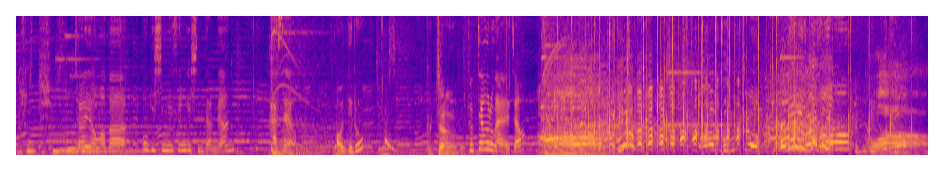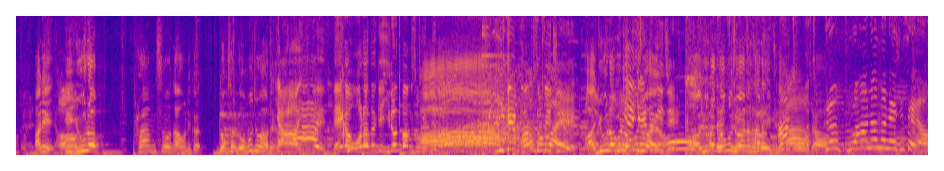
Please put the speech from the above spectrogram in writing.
무슨 뜻이야? 저희 영화가 호기심이 생기신다면 가세요. 어디로? 극장으로. 극장으로 가야죠. 와 아니 이 유럽 프랑스어 나오니까 넉살 너무 좋아하네요. 야 이게 내가 원하던 게 이런 방송입니다. 아, 이게 방송이지. 아 유럽을 너무 좋아해요. 예능이지. 아 유럽 너무 좋아하는 사람입니다. 아, 저, 그럼 불어 하나만 해주세요.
